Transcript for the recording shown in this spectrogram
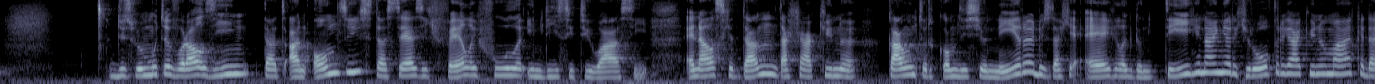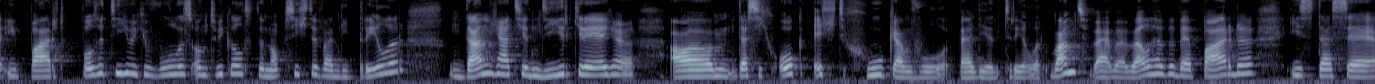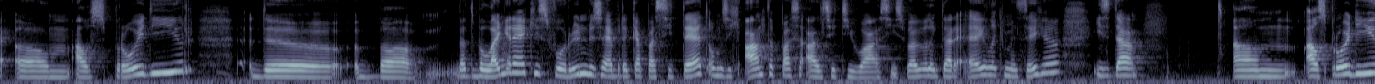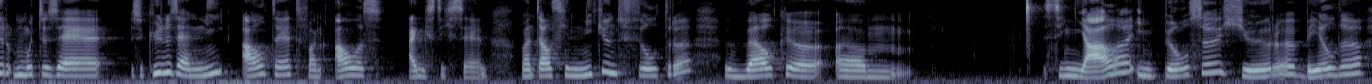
Dus we moeten vooral zien dat het aan ons is dat zij zich veilig voelen in die situatie. En als je dan dat gaat kunnen counterconditioneren, dus dat je eigenlijk de tegenhanger groter gaat kunnen maken, dat je paard positieve gevoelens ontwikkelt ten opzichte van die trailer, dan gaat je een dier krijgen um, dat zich ook echt goed kan voelen bij die trailer. Want wat wij wel hebben bij paarden, is dat zij um, als prooidier de, dat belangrijk is voor hun. Dus ze hebben de capaciteit om zich aan te passen aan situaties. Wat wil ik daar eigenlijk mee zeggen? Is dat um, als prooidier moeten zij... Ze kunnen zij niet altijd van alles angstig zijn. Want als je niet kunt filteren welke um, signalen, impulsen, geuren, beelden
